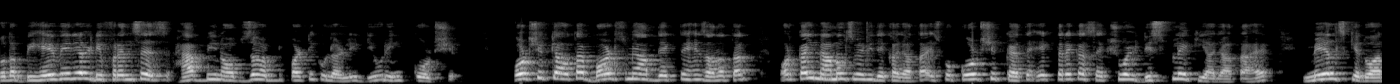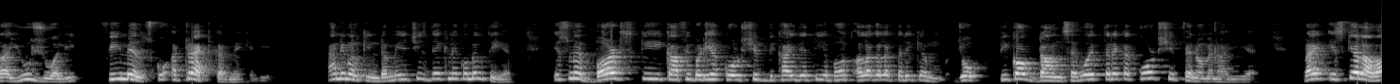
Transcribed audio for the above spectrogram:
तो the behavioural differences have been observed particularly during courtship courtship क्या होता है? बर्ड्स में आप देखते हैं ज़्यादातर और कई मैमल्स में भी देखा जाता है, इसको कोर्टशिप कहते हैं। एक तरह का सेक्सुअल डिस्प्ले किया जाता है मेल्स के द्वारा यूजुअली फीमेल्स को अट्रैक्ट करने के लिए। एनिमल किंगडम में ये चीज़ देखने को मिलती है। इसमें बर्ड्स की काफ़ी बढ़िया कोर्टशिप दिखाई देती है, बहुत अलग अलग तरीके जो पिकॉक डांस है, वो एक तरह का कोर्टशिप फेनोमेना ही। है राइट इसके अलावा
